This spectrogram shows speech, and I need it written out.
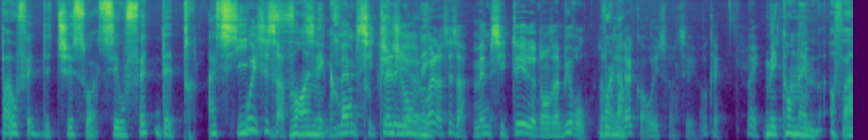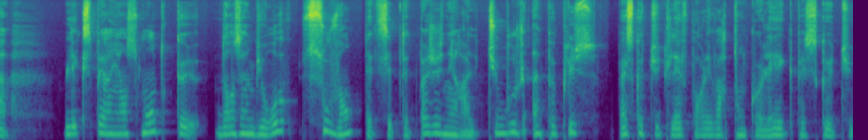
Pas au fait d'être chez soi, c'est au fait d'être assis devant un écran même toute la euh, journée. voilà, c'est ça. Même si tu es dans un bureau. voilà. D'accord, oui, ça c'est OK. Mais quand même, enfin, l'expérience montre que dans un bureau, souvent, c'est peut-être pas général, tu bouges un peu plus parce que tu te lèves pour aller voir ton collègue, parce que tu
